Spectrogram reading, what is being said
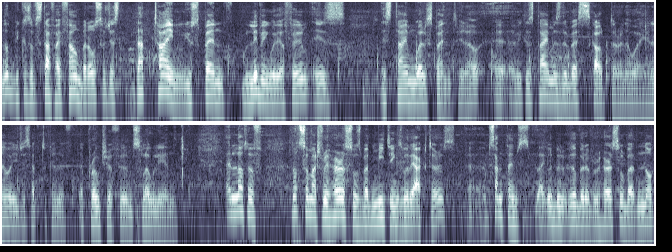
not because of stuff I found but also just that time you spend living with your film is is time well spent you know uh, because time is the best sculptor in a way you know you just have to kind of approach your film slowly and and a lot of, not so much rehearsals, but meetings with the actors. Uh, sometimes like a little bit, little bit of rehearsal, but not,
